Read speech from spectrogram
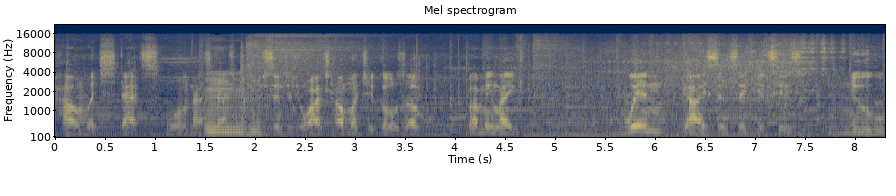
how much stats. Well, not stats, but Mhm. percentage wise, how much it goes up. But I mean, like, when Guy Sensei gets his new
